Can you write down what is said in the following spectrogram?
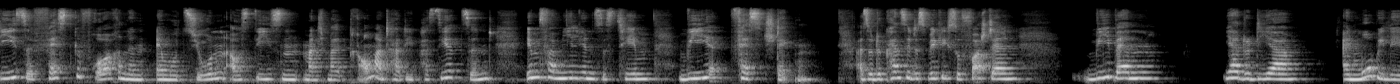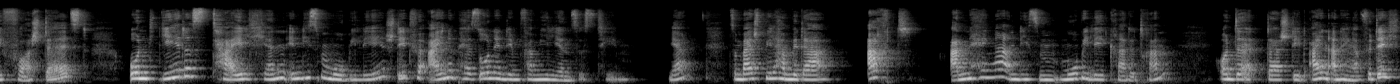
diese festgefrorenen Emotionen aus diesen manchmal Traumata, die passiert sind, im Familiensystem wie feststecken. Also du kannst dir das wirklich so vorstellen, wie wenn, ja, du dir ein Mobile vorstellst und jedes Teilchen in diesem Mobile steht für eine Person in dem Familiensystem. Ja, zum Beispiel haben wir da acht Anhänger an diesem Mobile gerade dran und da, da steht ein Anhänger für dich,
